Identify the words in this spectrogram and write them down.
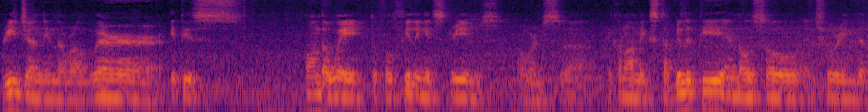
region in the world where it is on the way to fulfilling its dreams towards uh, economic stability and also ensuring that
